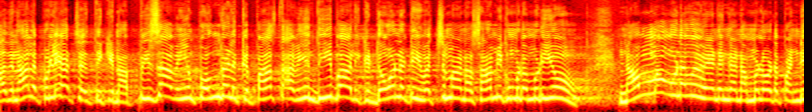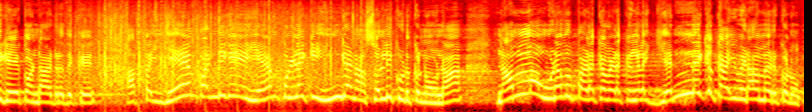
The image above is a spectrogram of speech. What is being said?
அதனால பிள்ளையார் சதுர்த்திக்கு நான் பிஸாவையும் பொங்கலுக்கு பாஸ்தாவையும் தீபாவளிக்கு டோனட்டையும் வச்சுமா நான் சாமி கும்பிட முடியும்? நம்ம உணவு வேணுங்க நம்மளோட பண்டிகையை கொண்டாடுறதுக்கு. அப்போ ஏன் பண்டிகையை என் பிள்ளைக்கு இங்கே நான் சொல்லி கொடுக்கணும்னா நம்ம உணவு பழக்க வழக்கங்களை என்னைக்கு கைவிடாமல் இருக்கணும்.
